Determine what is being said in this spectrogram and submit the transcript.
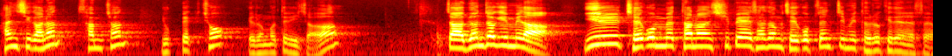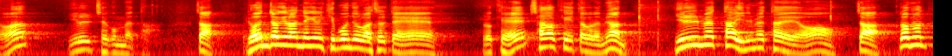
1시간은 3600초 이런 것들이죠. 자, 면적입니다. 1제곱미터는 10의 4성 제곱센티미터 이렇게 되냈어요. 1제곱미터. 자, 면적이라는 얘기는 기본적으로 봤을 때 이렇게 사각형이 있다 그러면 1m, 1m예요. 자, 그러면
